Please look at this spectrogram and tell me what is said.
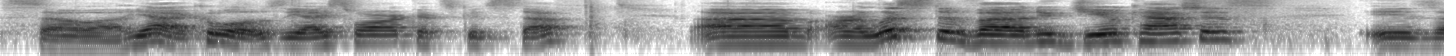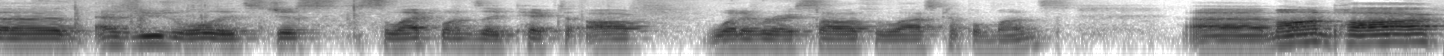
so uh, yeah, cool. It was the ice walk. That's good stuff. Um, our list of uh, new geocaches is, uh, as usual, it's just select ones I picked off whatever I saw for the last couple months. Uh, Ma and Pa,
